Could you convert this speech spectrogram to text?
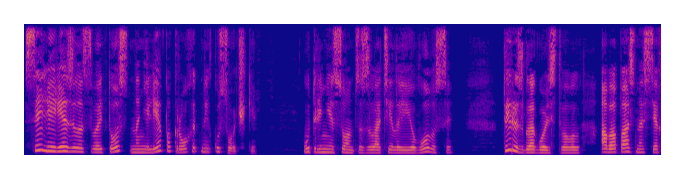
Селли резала свой тост на нелепо крохотные кусочки. Утреннее солнце золотило ее волосы. Ты разглагольствовал об опасностях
